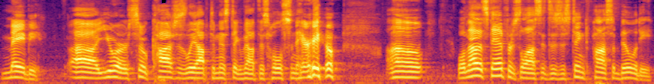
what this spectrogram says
Maybe. Uh, you are so cautiously optimistic about this whole scenario. Uh, well, now that Stanford's lost, it's a distinct possibility.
